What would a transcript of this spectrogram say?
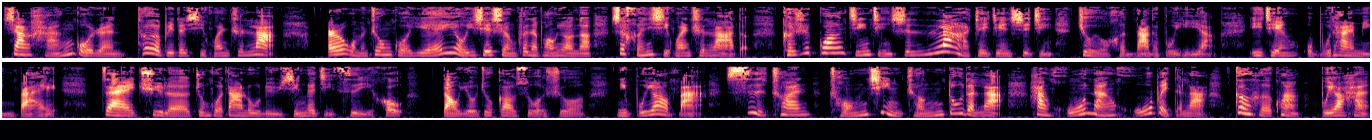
像韩国人特别的喜欢吃辣，而我们中国也有一些省份的朋友呢，是很喜欢吃辣的。可是光仅仅是辣这件事情，就有很大的不一样。以前我不太明白，在去了中国大陆旅行了几次以后。导游就告诉我说：“你不要把四川、重庆、成都的辣和湖南、湖北的辣，更何况不要和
